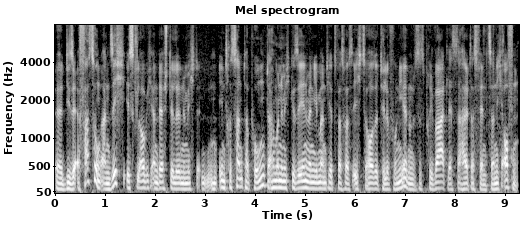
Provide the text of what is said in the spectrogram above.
Äh, diese Erfassung an sich ist, glaube ich, an der Stelle nämlich ein interessanter Punkt. Da haben wir nämlich gesehen, wenn jemand jetzt, was weiß ich, zu Hause telefoniert und es ist privat, lässt er halt das Fenster nicht offen.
